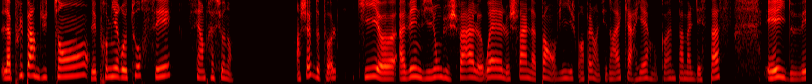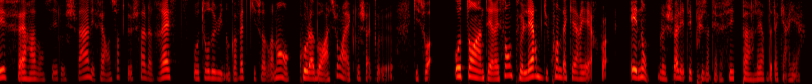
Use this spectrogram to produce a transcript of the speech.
La plupart du temps, les premiers retours, c'est c'est impressionnant. Un chef de pôle qui euh, avait une vision du cheval, ouais, le cheval n'a pas envie, je me rappelle, on était dans la carrière, donc quand même pas mal d'espace, et il devait faire avancer le cheval et faire en sorte que le cheval reste autour de lui. Donc en fait, qu'il soit vraiment en collaboration avec le cheval, qu'il soit autant intéressant que l'herbe du coin de la carrière, quoi. Et non, le cheval était plus intéressé par l'herbe de la carrière.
